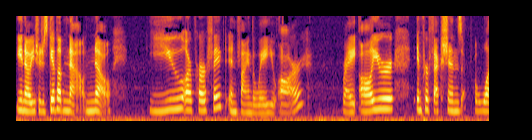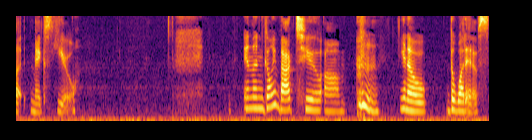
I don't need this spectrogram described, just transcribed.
you know, you should just give up now. No. You are perfect and find the way you are, right? All your imperfections what makes you. And then going back to um, you know, the what ifs,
